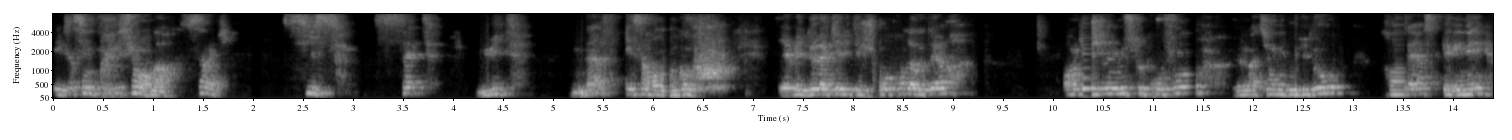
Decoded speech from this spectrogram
Exercez une pression en bas. 5, 6, 7, 8, 9. Et ça remonte. Go. Il y avait de la qualité. Je reprends la hauteur. Engagez les muscles profonds. Le maintien au niveau du dos. Transverse, périnée.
